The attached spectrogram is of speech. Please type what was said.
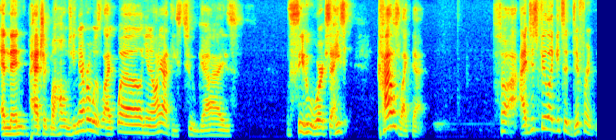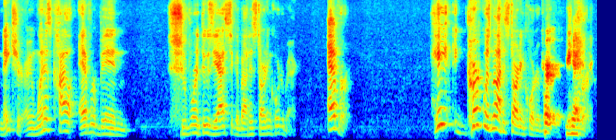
and then Patrick Mahomes. He never was like, well, you know, I got these two guys. Let's see who works out. He's Kyle's like that. So I, I just feel like it's a different nature. I mean, when has Kyle ever been super enthusiastic about his starting quarterback? Ever. He Kirk was not his starting quarterback. Kirk, yeah. Ever.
